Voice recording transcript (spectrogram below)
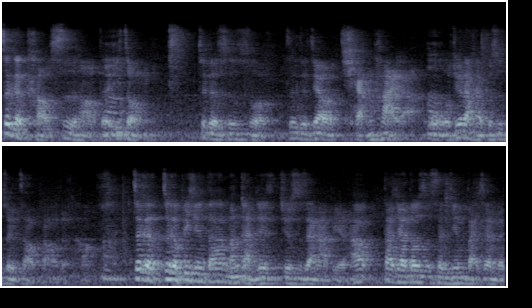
这个考试哈的一种。这个是说，这个叫强害啊，我我觉得还不是最糟糕的哈。这个这个毕竟大家门槛就就是在那边，然后大家都是身经百战的，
